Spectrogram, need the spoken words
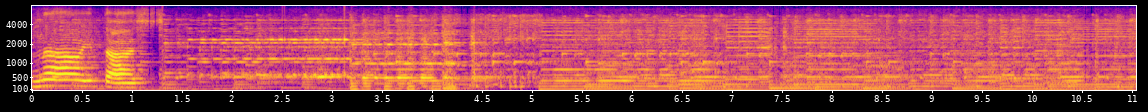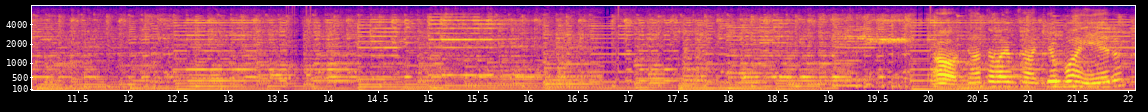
Não, Itachi. Ó, tem uma televisão aqui, o banheiro.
